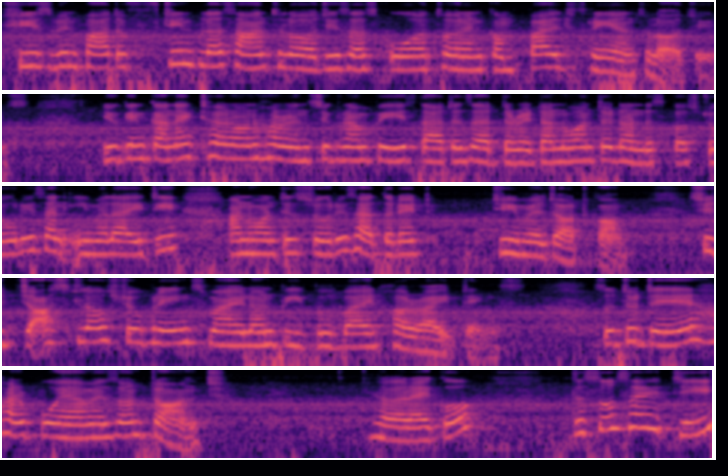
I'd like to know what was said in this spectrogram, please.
She's been part of 15 plus anthologies as co author and compiled three anthologies. You can connect her on her Instagram page that is at the rate unwanted underscore stories and email ID unwanted stories at the rate gmail.com. She just loves to bring smile on people by her writings. So today her poem is on taunt. Here I go. The society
